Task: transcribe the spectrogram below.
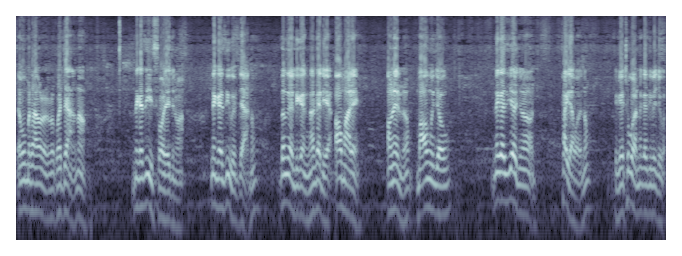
တော့မထားတော့တော့ကြနော်ငကစီဆော်ရဲကျွန်တော်ငကစီပဲပြနော်သုံးကလေးကငါးကက်တည်းအောင်းပါတယ်အောင်းနေတယ်နော်မအောင်ဝင်ကြဘူးငကစီကကျွန်တော်ဖိုက်ရပါနော်တကယ်ထုတ်ကငကစီပဲကျုပ်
